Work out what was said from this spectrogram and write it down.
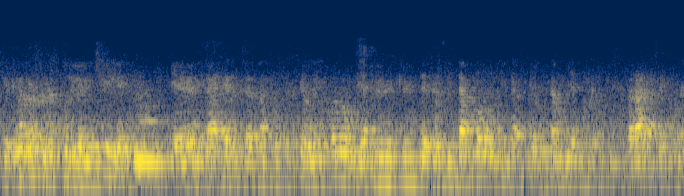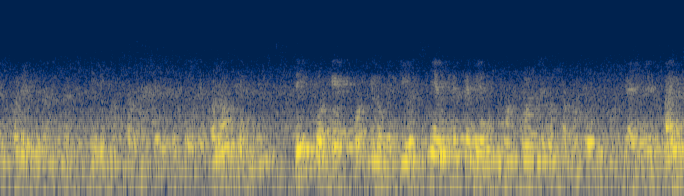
Que si una persona estudió en Chile y quiere venir a ejercer la profesión en Colombia, necesita por obligación también registrarse con el Colegio Nacional de Químicos Farmacéuticos de Colombia. ¿Sí? ¿Por qué? Porque el objetivo es siempre tener un control de los farmacéuticos que hay en el país.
